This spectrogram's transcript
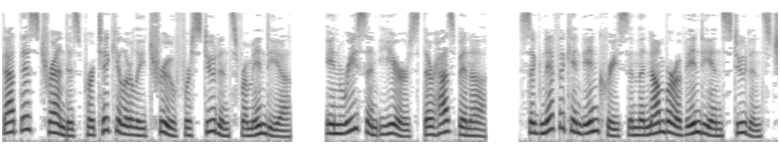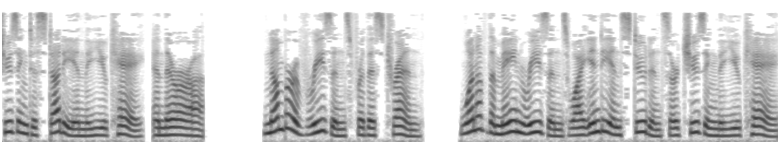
that this trend is particularly true for students from India. In recent years, there has been a significant increase in the number of Indian students choosing to study in the UK, and there are a number of reasons for this trend. One of the main reasons why Indian students are choosing the UK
